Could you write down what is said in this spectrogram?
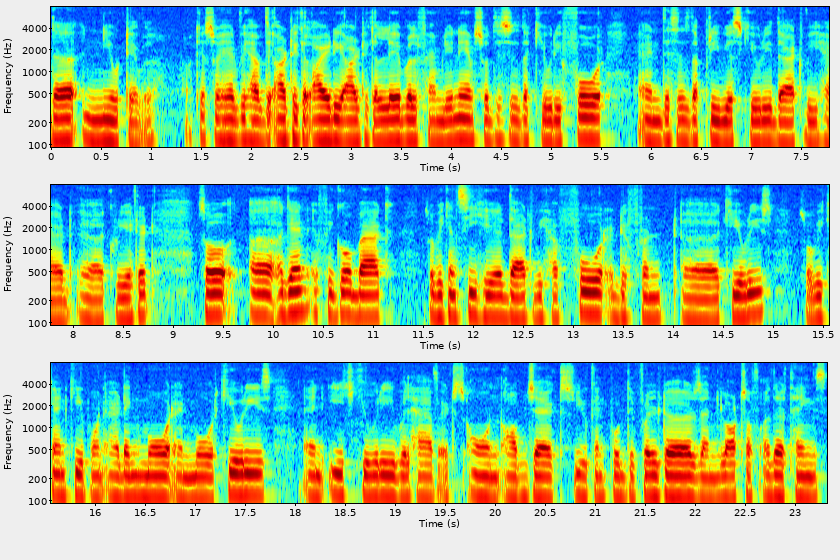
the new table. Okay so here we have the article id article label family name. So this is the query 4 and this is the previous query that we had uh, created. So uh, again if we go back so we can see here that we have four different uh, queries. So we can keep on adding more and more queries and each query will have its own objects. You can put the filters and lots of other things.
